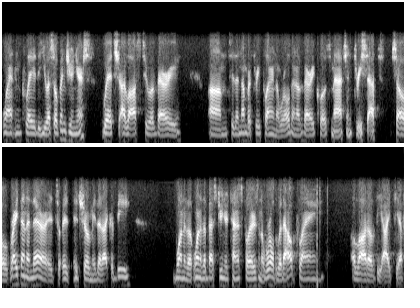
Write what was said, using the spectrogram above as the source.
went and played the U.S. Open Juniors, which I lost to a very um, to the number three player in the world in a very close match in three sets. So right then and there, it, it it showed me that I could be one of the one of the best junior tennis players in the world without playing a lot of the ITF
